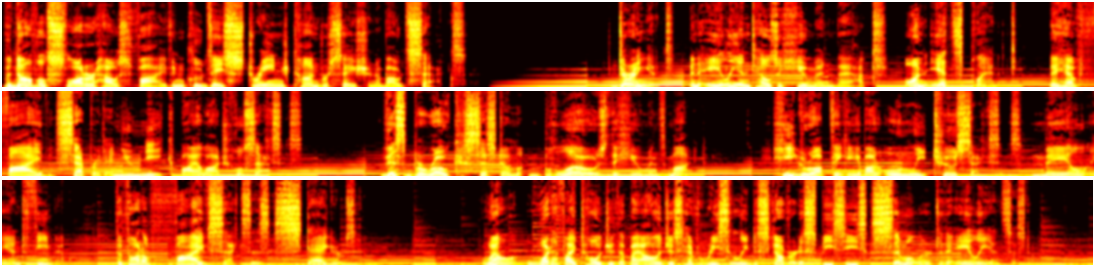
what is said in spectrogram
The novel Slaughterhouse Five includes a strange conversation about sex. During it, an alien tells a human that, on its planet, they have five separate and unique biological sexes. This Baroque system blows the human's mind. He grew up thinking about only two sexes, male and female. The thought of five sexes staggers him. Well, what if I told you that biologists have recently discovered a species similar to the alien system?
